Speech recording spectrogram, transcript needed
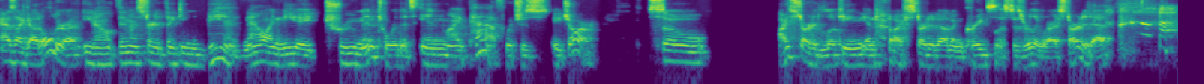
as I got older, you know, then I started thinking, man, now I need a true mentor that's in my path, which is HR. So I started looking, and I started out on Craigslist is really where I started at.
